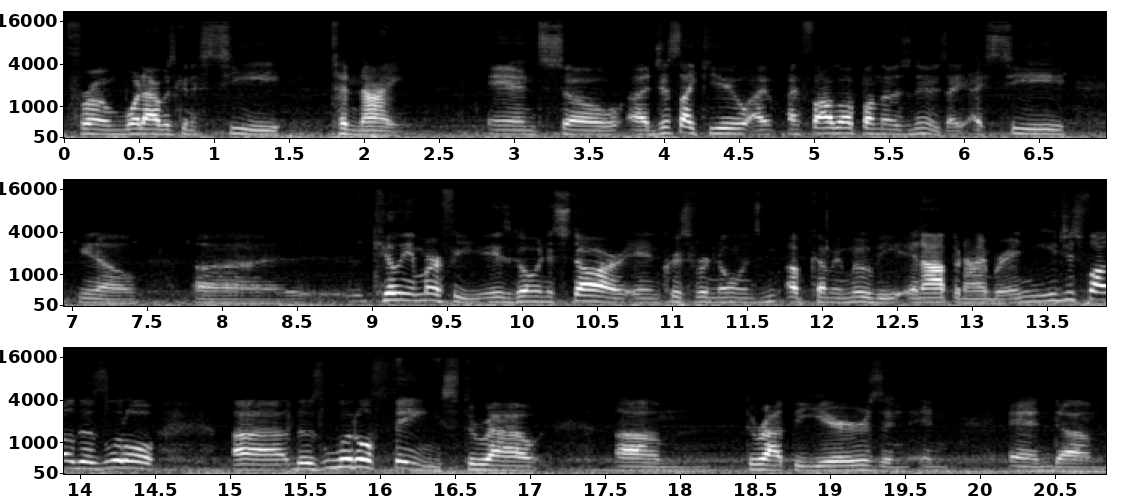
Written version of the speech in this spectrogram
from what I was going to see tonight. And so, uh, just like you, I, I, follow up on those news. I, I see, you know, uh, Cillian Murphy is going to star in Christopher Nolan's upcoming movie in Oppenheimer, and you just follow those little, uh, those little things throughout, um, throughout the years, and and and um,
